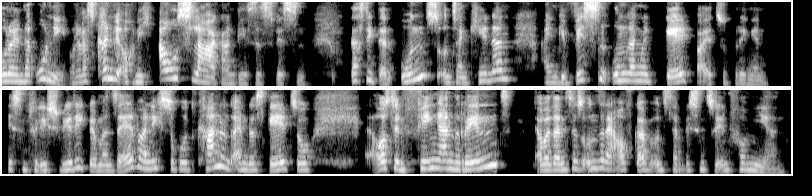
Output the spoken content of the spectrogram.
oder in der Uni. Oder das können wir auch nicht auslagern, dieses Wissen. Das liegt an uns, unseren Kindern, einen gewissen Umgang mit Geld beizubringen. Ist natürlich schwierig, wenn man selber nicht so gut kann und einem das Geld so aus den Fingern rinnt. Aber dann ist es unsere Aufgabe, uns da ein bisschen zu informieren.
